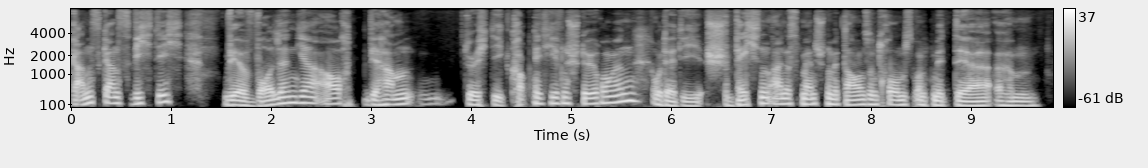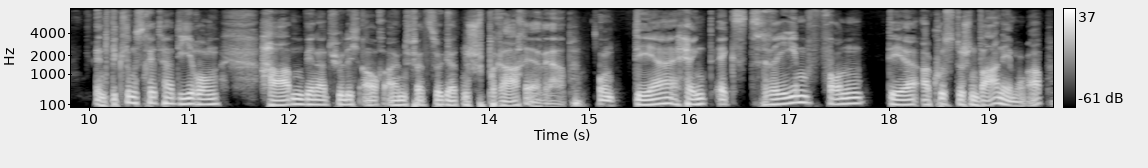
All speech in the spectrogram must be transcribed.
ganz, ganz wichtig Wir wollen ja auch, wir haben durch die kognitiven Störungen oder die Schwächen eines Menschen mit Down-Syndroms und mit der ähm, Entwicklungsretardierung haben wir natürlich auch einen verzögerten Spracherwerb. Und der hängt extrem von der akustischen Wahrnehmung ab.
